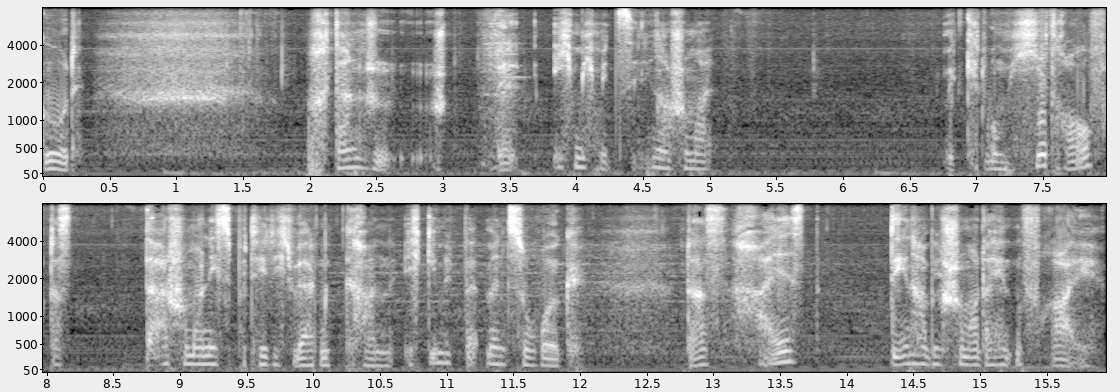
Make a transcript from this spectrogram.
Gut. Ach, dann stelle ich mich mit Selina schon mal mit Catwoman hier drauf, dass da schon mal nichts betätigt werden kann. Ich gehe mit Batman zurück. Das heißt, den habe ich schon mal da hinten frei.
